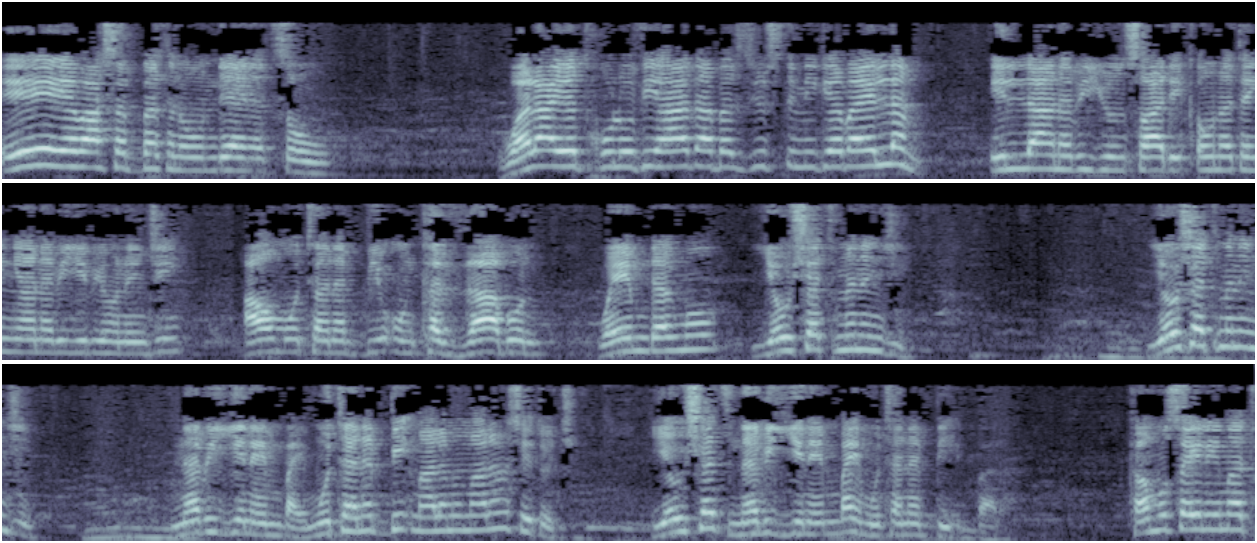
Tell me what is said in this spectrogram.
ይሄ የባሰበት ነው እንዲህ አይነት ሰው። ولا يدخل في هذا በዚህ ውስጥ የሚገባ የለም። إلا نبي صادق እውነተኛ ነቢይ ቢሆን እንጂ። أو متنبئ كذاب ወይም ደግሞ የውሸት ምን እንጂ? የውሸት ምን እንጂ? ነቢይ ነኝ ባይ። متنبئ ማለት ማለት ነው ሴቶች? የውሸት ነቢይ ነኝ ባይ ሙተነቢ ይባላል። ከሙሰይሊመቱ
